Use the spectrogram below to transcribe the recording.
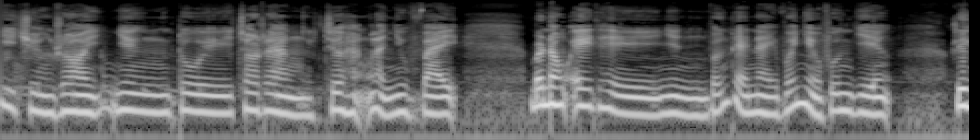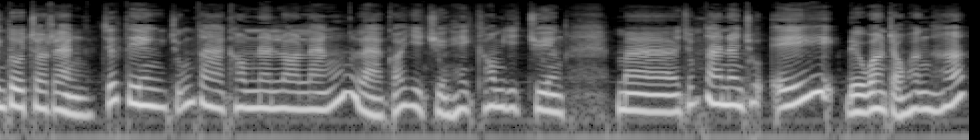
di truyền rồi, nhưng tôi cho rằng chưa hẳn là như vậy. Bên Đông y thì nhìn vấn đề này với nhiều phương diện. Riêng tôi cho rằng trước tiên chúng ta không nên lo lắng là có di truyền hay không di truyền mà chúng ta nên chú ý điều quan trọng hơn hết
